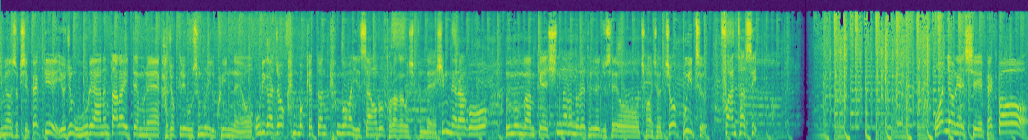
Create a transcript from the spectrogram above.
김현숙 씨, 백디, 요즘 우울해하는 딸아이 때문에 가족들이 웃음을 잃고 있네요. 우리 가족 행복했던 평범한 일상으로 돌아가고 싶은데 힘내라고 응원과 함께 신나는 노래 들려주세요. 청하셨죠? 브이트, 판타시. 원영애 씨, 백바오,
